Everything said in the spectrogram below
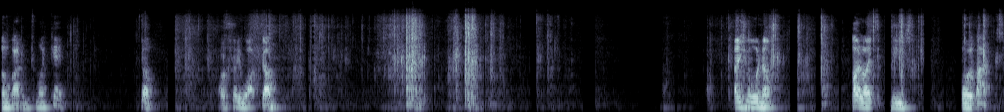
I'll add them to my kit. So, I'll show you what I've done. As you all know, I like these foil bags.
